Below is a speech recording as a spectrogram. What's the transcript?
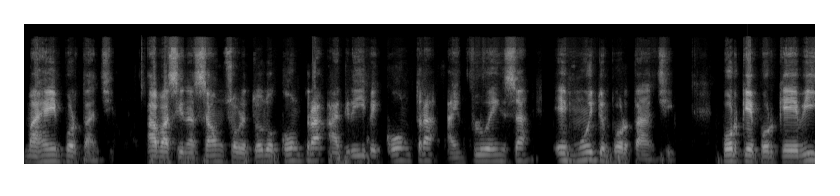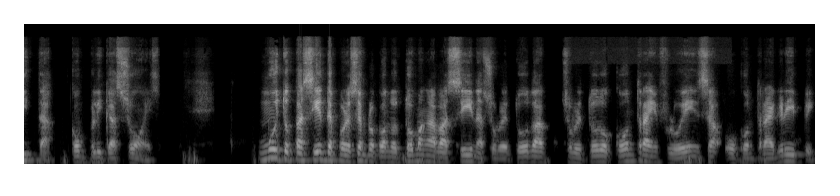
más es importante. A vacinación, sobre todo contra a gripe, contra a influenza, es muy importante. ¿Por qué? Porque evita complicaciones. Muchos pacientes, por ejemplo, cuando toman a vacina, sobre todo, sobre todo contra influenza o contra gripe,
